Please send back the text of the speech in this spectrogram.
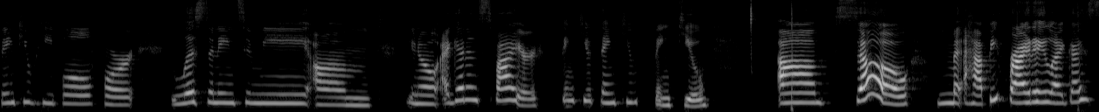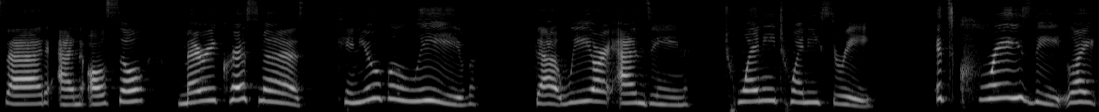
Thank you, people, for listening to me. Um, you know, I get inspired. Thank you, thank you, thank you. Um, so happy Friday, like I said, and also Merry Christmas. Can you believe that we are ending 2023. It's crazy. Like,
